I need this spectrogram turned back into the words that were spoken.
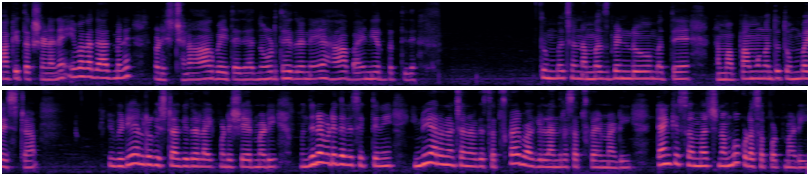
ಹಾಕಿದ ತಕ್ಷಣವೇ ಇವಾಗ ಅದಾದಮೇಲೆ ನೋಡಿ ಎಷ್ಟು ಚೆನ್ನಾಗಿ ಬೇಯ್ತಾ ಇದೆ. ಅದು ನೋಡ್ತಾ ಇದ್ರೇ ಹಾಂ, ಬಾಯಿ ನೀರು ಬರ್ತಿದೆ. ತುಂಬ ಚೆನ್ನ ನಮ್ಮ ಹಸ್ಬೆಂಡು ಮತ್ತು ನಮ್ಮ ಅಪ್ಪ ಅಮ್ಮಂಗಂತೂ ತುಂಬ ಇಷ್ಟ. ಈ ವಿಡಿಯೋ ಎಲ್ರಿಗೂ ಇಷ್ಟ ಆಗಿದ್ರೆ ಲೈಕ್ ಮಾಡಿ ಶೇರ್ ಮಾಡಿ. ಮುಂದಿನ ವಿಡಿಯೋದಲ್ಲಿ ಸಿಗ್ತೀನಿ. ಇನ್ನೂ ಯಾರು ನನ್ನ ಚಾನಲ್ಗೆ ಸಬ್ಸ್ಕ್ರೈಬ್ ಆಗಿಲ್ಲ ಅಂದರೆ ಸಬ್ಸ್ಕ್ರೈಬ್ ಮಾಡಿ. ಥ್ಯಾಂಕ್ ಯು ಸೊ ಮಚ್ ನಮಗೂ ಕೂಡ ಸಪೋರ್ಟ್ ಮಾಡಿ.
